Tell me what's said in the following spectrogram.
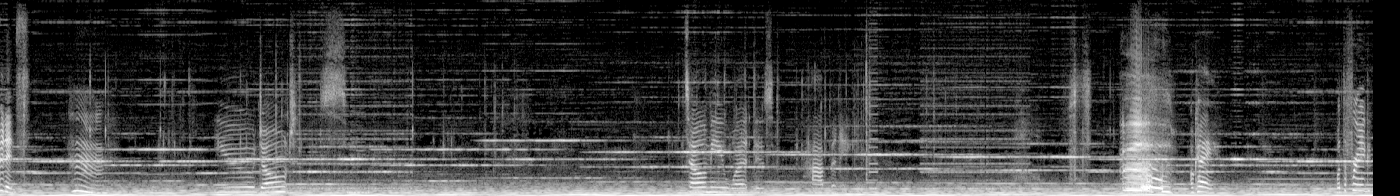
Evidence. Hmm. You don't Tell me what is happening. Okay. What the frig?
